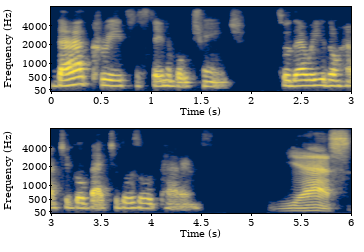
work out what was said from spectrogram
That creates sustainable change. So that way you don't have to go back to those old patterns. Yes,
